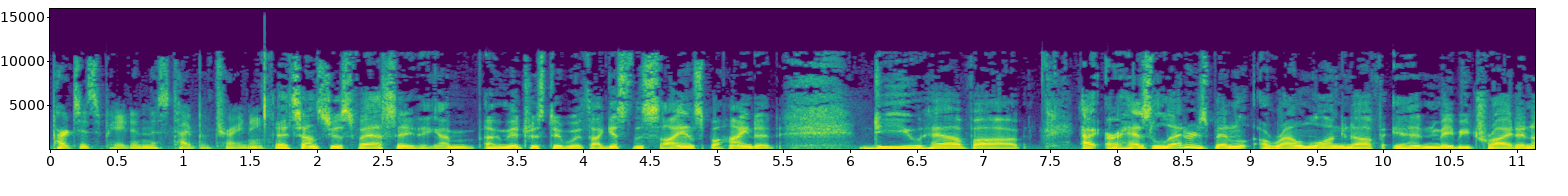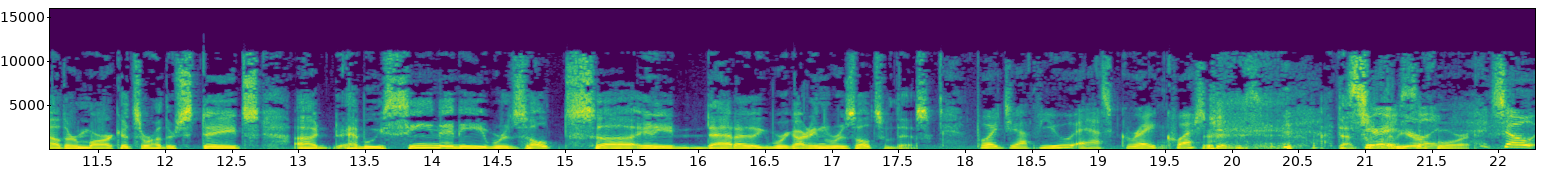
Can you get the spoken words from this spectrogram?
participate in this type of training. It sounds just fascinating. I'm I'm interested with I guess the science behind it. Do you have uh, or has LETRS been around long enough and maybe tried in other markets or other states? Uh, have we seen any results, uh, any data regarding the results of this? Boy, Jeff, you ask great questions. That's Seriously. what I'm here for. So,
